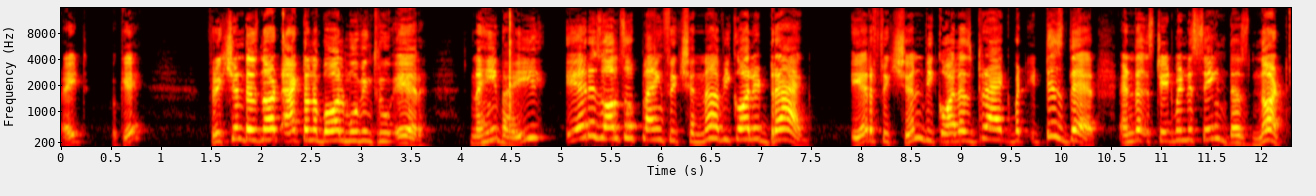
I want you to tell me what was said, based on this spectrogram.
right? Okay? Friction does not act on a ball moving through air. nahi bhai air is also applying friction na we call it drag. Air friction we call as drag but it is there. And the statement is saying does not.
